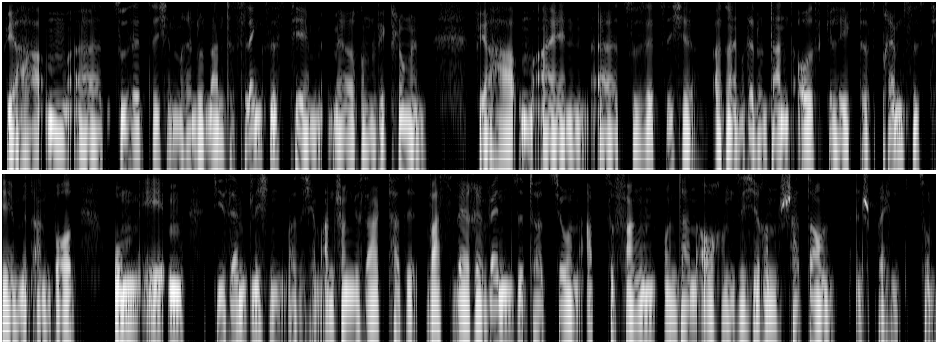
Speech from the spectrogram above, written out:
Wir haben äh, zusätzlich ein redundantes Lenksystem mit mehreren Wicklungen. Wir haben ein äh, zusätzliche, also ein redundant ausgelegtes Bremssystem mit an Bord, um eben die sämtlichen, was ich am Anfang gesagt hatte, was wäre wenn Situationen abzufangen und dann auch einen sicheren Shutdown entsprechend zum,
